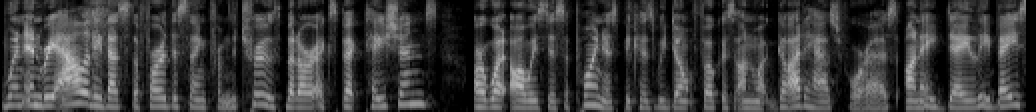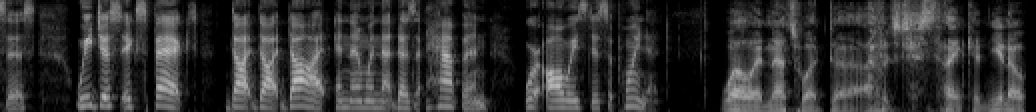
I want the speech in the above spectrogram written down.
When in reality, that's the furthest thing from the truth. But our expectations are what always disappoint us because we don't focus on what God has for us on a daily basis. We just expect dot, dot, dot. And then when that doesn't happen, we're always disappointed. Well, and that's what uh, I was just thinking. You know,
